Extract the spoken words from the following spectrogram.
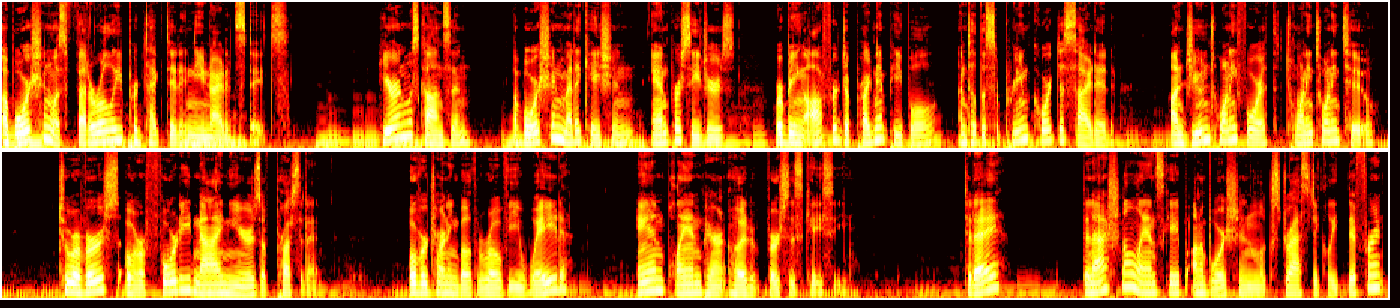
Abortion was federally protected in the United States. Here in Wisconsin, abortion medication and procedures were being offered to pregnant people until the Supreme Court decided on June 24, 2022, to reverse over 49 years of precedent, overturning both Roe v. Wade and Planned Parenthood versus Casey. Today, the national landscape on abortion looks drastically different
